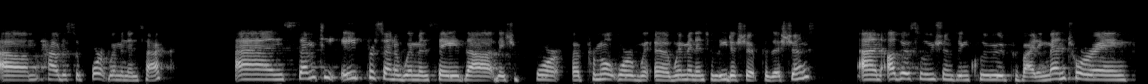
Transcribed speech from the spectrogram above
um, how to support women in tech. And 78% of women say that they should uh, promote more uh, women into leadership positions. And other solutions include providing mentoring,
